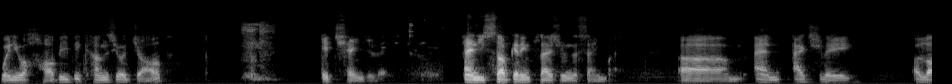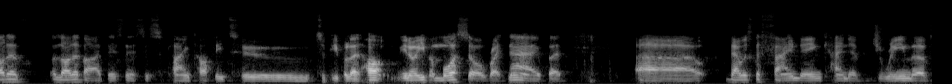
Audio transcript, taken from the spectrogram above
when your hobby becomes your job, it changes it, and you stop getting pleasure in the same way. Um, and actually, a lot of a lot of our business is supplying coffee to to people at home. You know, even more so right now. But uh, that was the founding kind of dream of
